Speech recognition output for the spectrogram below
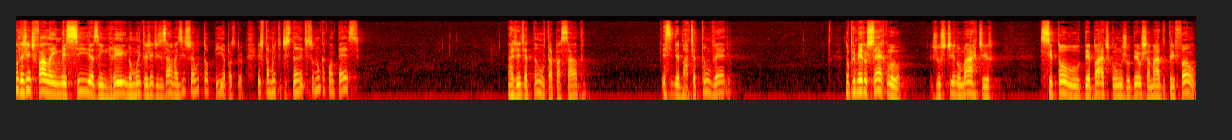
Quando a gente fala em Messias, em reino, muita gente diz: ah, mas isso é utopia, pastor. Isso está muito distante, isso nunca acontece. A gente é tão ultrapassado. Esse debate é tão velho. No primeiro século, Justino Mártir citou o debate com um judeu chamado Trifão,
